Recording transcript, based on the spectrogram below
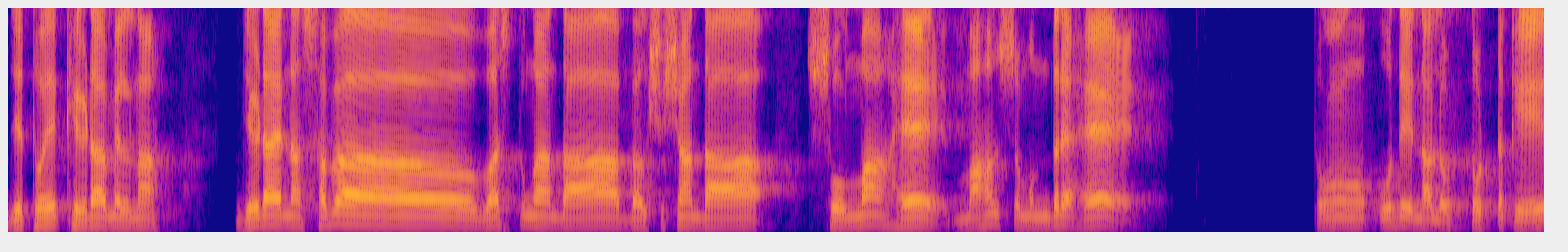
ਜਿੱਥੋਂ ਇਹ ਖੇੜਾ ਮਿਲਣਾ ਜਿਹੜਾ ਇਹਨਾਂ ਸਭ ਵਸਤੂਆਂ ਦਾ, ਬਖਸ਼ਿਸ਼ਾਂ ਦਾ ਸੋਮਾ ਹੈ ਮਹਾਂ ਸਮੁੰਦਰ ਹੈ, ਤੋਂ ਉਹਦੇ ਨਾਲੋਂ ਟੁੱਟ ਕੇ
